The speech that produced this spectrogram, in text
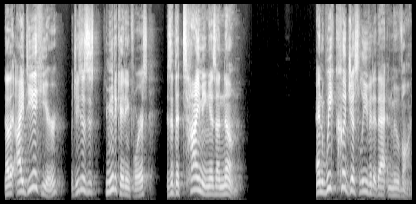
Now, the idea here, what Jesus is communicating for us, is that the timing is unknown. And we could just leave it at that and move on.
